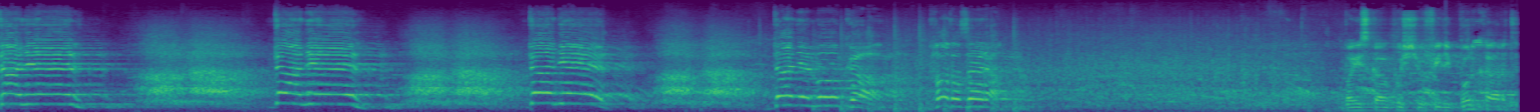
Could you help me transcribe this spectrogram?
Daniel! Daniel! Daniel! Daniel Mąka! 2 do 0. Boisko opuścił Filip Burkhardt,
